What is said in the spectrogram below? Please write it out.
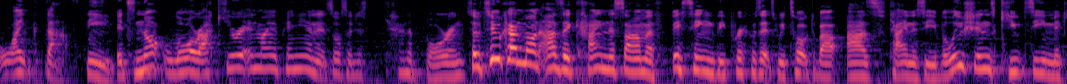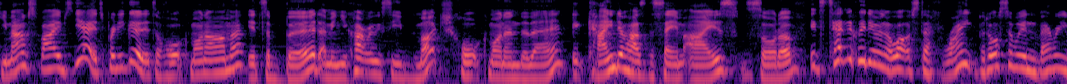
like that theme. It's not lore accurate in my opinion, and it's also just kind of boring. So Toucanmon as a kindness armor fitting the prerequisites we talked about as kindness evolutions, cutesy Mickey Mouse vibes. Yeah, it's pretty good. It's a Hawkmon armor. It's a bird. I mean, you can't really see much Hawkmon under there. It kind of has the same eyes, sort of. It's technically doing a lot of stuff right, but also in very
